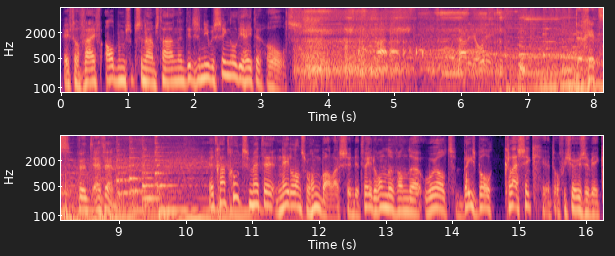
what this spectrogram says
heeft al vijf albums op zijn naam staan. En dit is een nieuwe single, die heette Holes. De Gids.fm Het gaat goed met de Nederlandse honkballers. In de tweede ronde van de World Baseball Classic, het officieuze WK,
